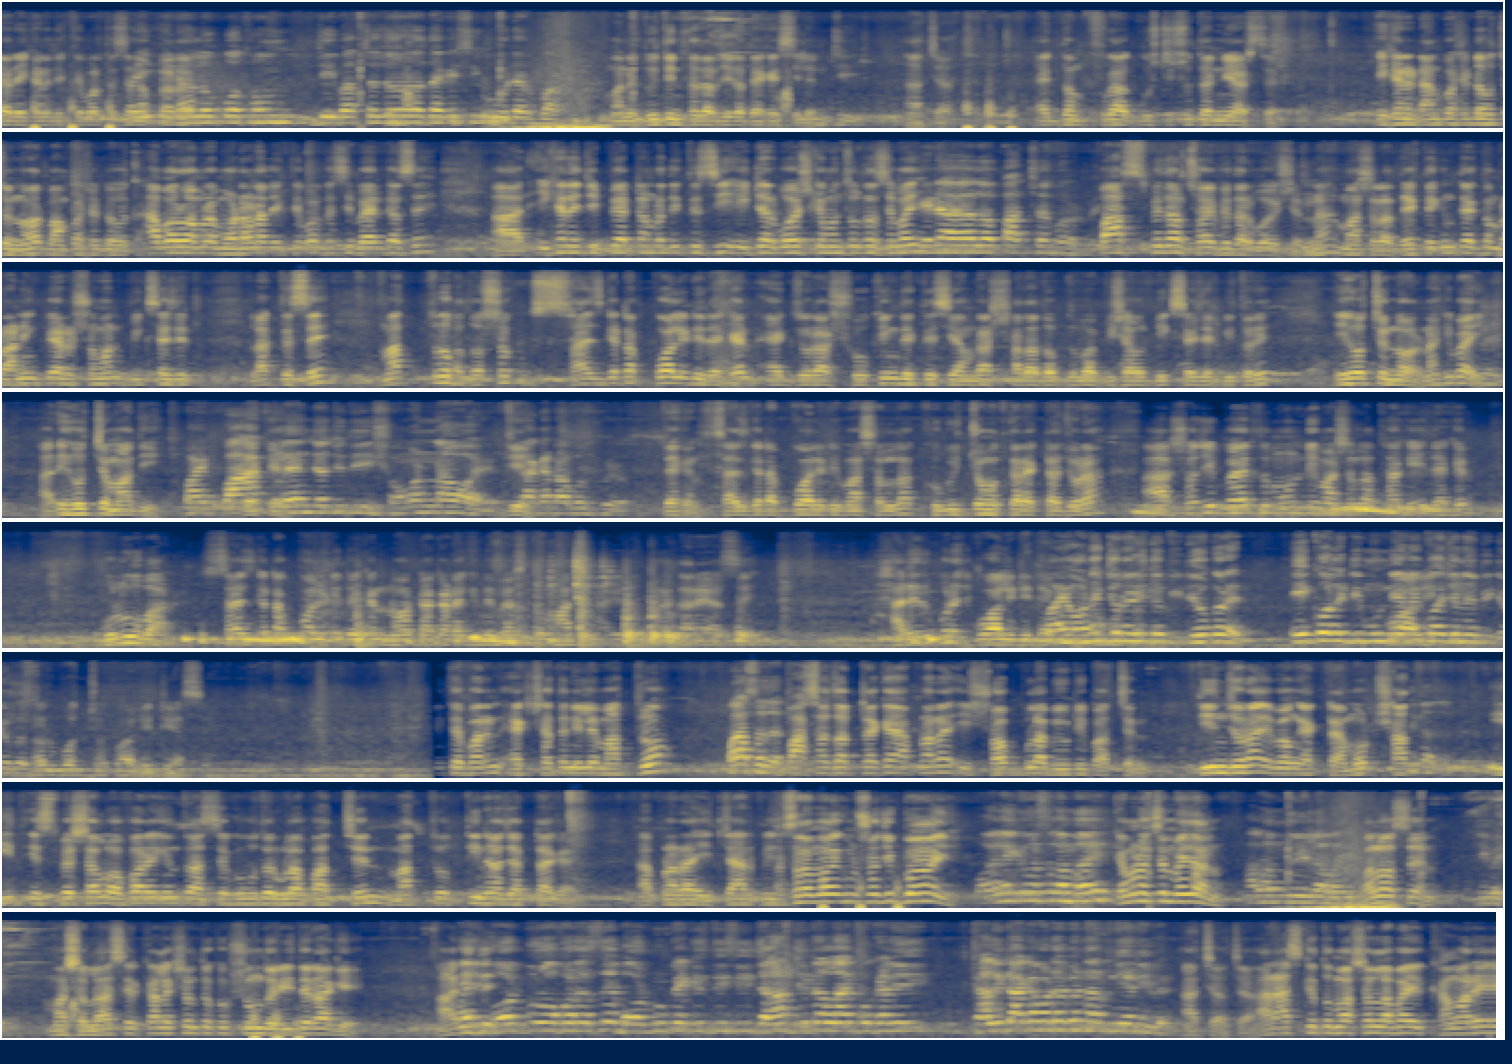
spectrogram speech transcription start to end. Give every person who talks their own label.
Speaker 1: Pair এখানে দেখতে পারতেছেন আপনারা?
Speaker 2: হলো প্রথম যে বাচ্চা জোড়া পা
Speaker 1: মানে দুই তিন ফেদার যেটা দেখাইছিলেন? আচ্ছা আচ্ছা। একদম পুরা গোষ্ঠী সুদ্ধা নিয়ে আসছেন। এখানে ডান পাশেরটা হচ্ছে নর বাম পাশেরটা হচ্ছে আবারও আমরা মডার্না দেখতে পারতেছি ভাইয়ের কাছে। আর এখানে যে পেয়ারটা আমরা দেখতেছি এইটার বয়স কেমন চলতেছে ভাই?
Speaker 2: এটা হলো পাঁচ ছয়
Speaker 1: পাঁচ ফেদার ছয় ফেদার বয়সের না? মাসালা দেখতে কিন্তু একদম রানিং পেয়ারের সমান বিগ সাইজের লাগতেছে। মাত্র দর্শক সাইজ গেট আপ কোয়ালিটি দেখেন এক জোড়া শৌখিং দেখতেছি আমরা সাদা দবদবা বিশাল বিগ সাইজের ভিতরে। এ হচ্ছে নর নাকি ভাই? আর এ হচ্ছে মাদি। দেখেন।
Speaker 2: যদি সমান না হয় টাকা ডাবল
Speaker 1: দেখেন সাইজ গেট আপ কোয়ালিটি মার্শাল্লাহ খুবই চমৎকার একটা জোড়া। আর সজীব ভাইয়ের তো মন্ডি মার্শাল্লাহ থাকেই দেখেন। Blue bar size get up quality দেখেন ন টাকাটা কিন্তু ব্যস্ত মাদি হাড়ির উপরে দাঁড়িয়ে আছে। হাড়ির উপরে কোয়ালিটি দেখেন
Speaker 2: ভাই অনেকজনেরই তো ভিডিও করেন। এই কোয়ালিটি মুন্ডি
Speaker 1: Quality,
Speaker 2: কয়জনের ভিডিও করেন
Speaker 1: সর্বোচ্চ কোয়ালিটি আছে। নিতে পারেন একসাথে নিলে মাত্র
Speaker 2: পাঁচ হাজার।
Speaker 1: পাঁচ হাজার টাকায় আপনারা এই সবগুলা বিউটি পাচ্ছেন। তিন জোড়া এবং একটা মোট সাত ঈদ স্পেশাল অফারে কিন্তু আজকে কবুতরগুলো পাচ্ছেন মাত্র তিন হাজার টাকায়। আপনারা এই চার পিস আসসালামু আলাইকুম সজীব ভাই।
Speaker 2: আসসালাম ভাই।
Speaker 1: কেমন আছেন ভাইজান?
Speaker 2: আলহামদুলিল্লাহ ভাই।
Speaker 1: ভালো আছেন?
Speaker 2: জি ভাই।
Speaker 1: মাশাল্লাহ আজকের কালেকশন তো খুব সুন্দর ঈদের আগে। আর ঈদে
Speaker 2: ভরপুর অফার আছে ভরপুর প্যাকেজ দিছি যার যেটা লাগবে খালি খালি টাকা পাঠাবেন আর নিয়ে নেবেন।
Speaker 1: আচ্ছা আচ্ছা। আর আজকে তো মাশাল্লাহ ভাই খামারে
